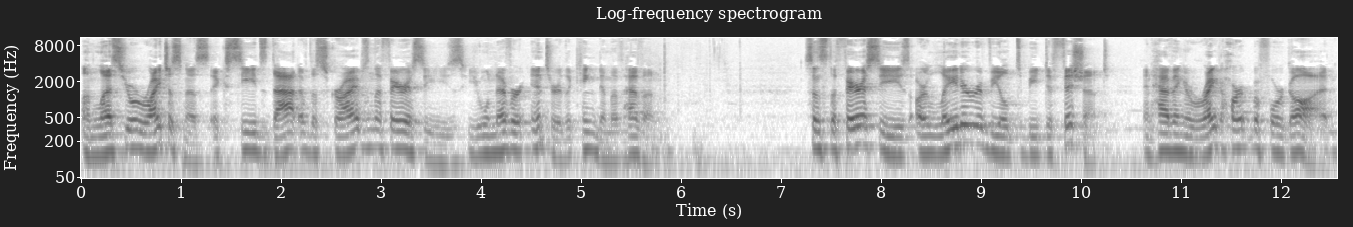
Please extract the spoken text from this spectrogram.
Unless your righteousness exceeds that of the scribes and the Pharisees, you will never enter the kingdom of heaven. Since the Pharisees are later revealed to be deficient in having a right heart before God,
